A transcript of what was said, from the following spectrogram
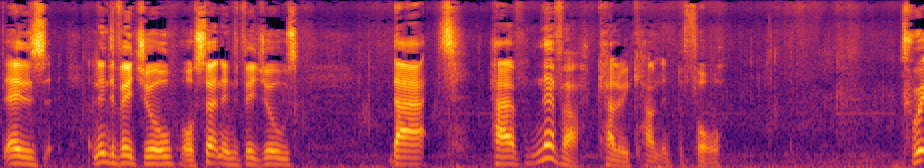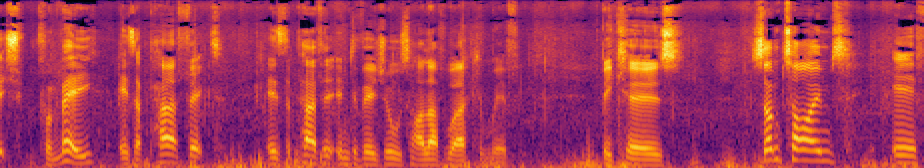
there's an individual or certain individuals that have never calorie counted before. which for me is a perfect is the perfect individuals I love working with. Because sometimes if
